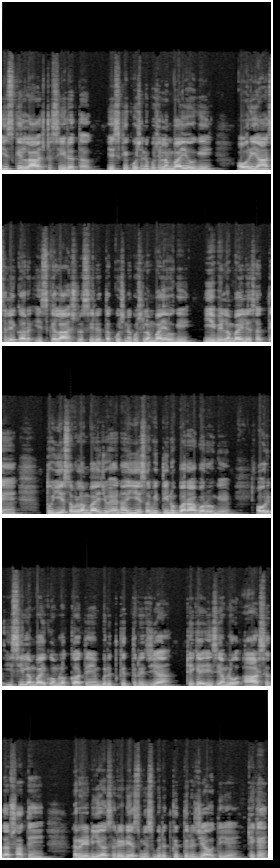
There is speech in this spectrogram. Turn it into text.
इसके लास्ट सिरे तक, इसकी कुछ ना कुछ लंबाई होगी और यहाँ से लेकर इसके लास्ट सिरे तक कुछ ना कुछ लंबाई होगी, ये भी लंबाई ले सकते हैं। तो ये सब लंबाई जो है ना, ये सभी तीनों बराबर होंगे और इसी लंबाई को हम लोग कहते हैं वृत्त की त्रिज्या। ठीक है, इसे हम लोग आर से दर्शाते हैं। रेडियस रेडियस मीन्स वृत्त की त्रिज्या होती है, ठीक है?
